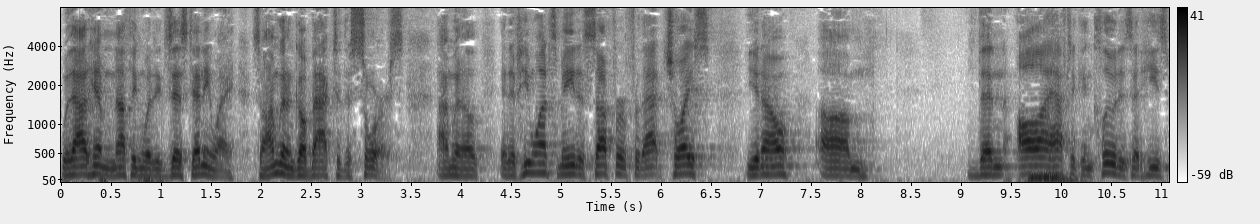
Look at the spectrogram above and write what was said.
without him, nothing would exist anyway. So I'm going to go back to the source. I'm going to, and if he wants me to suffer for that choice, you know, um, then all I have to conclude is that he's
